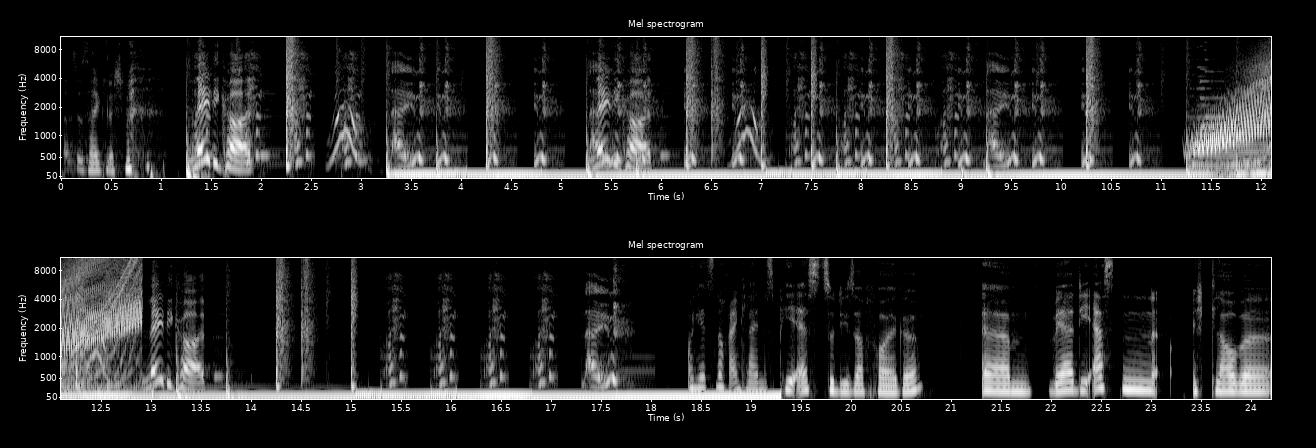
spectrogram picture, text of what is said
Das ist eigentlich nicht Ladycard. Ladycard. Ladycard. Und jetzt noch ein kleines PS zu dieser Folge. Ähm, wer die ersten, ich glaube,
